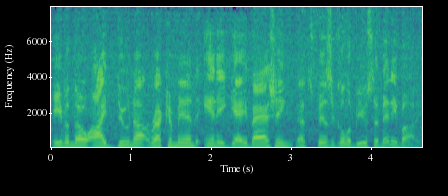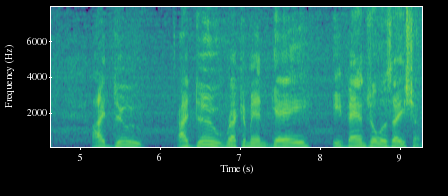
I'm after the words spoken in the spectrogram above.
Even though I do not recommend any gay bashing, that's physical abuse of anybody. I do I do recommend gay evangelization.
